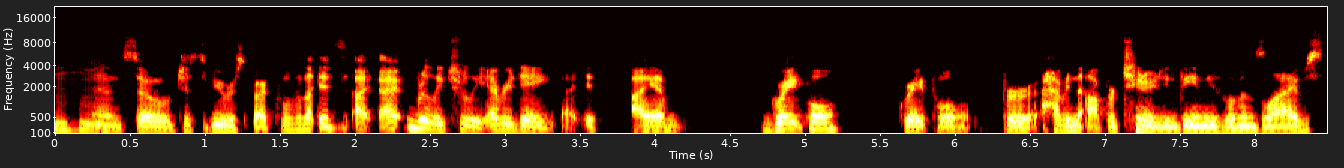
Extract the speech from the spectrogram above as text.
mhm. And so just to be respectful for that, it's, I, I really, truly every day, uh, it's, I am grateful, grateful for having the opportunity to be in these women's lives.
